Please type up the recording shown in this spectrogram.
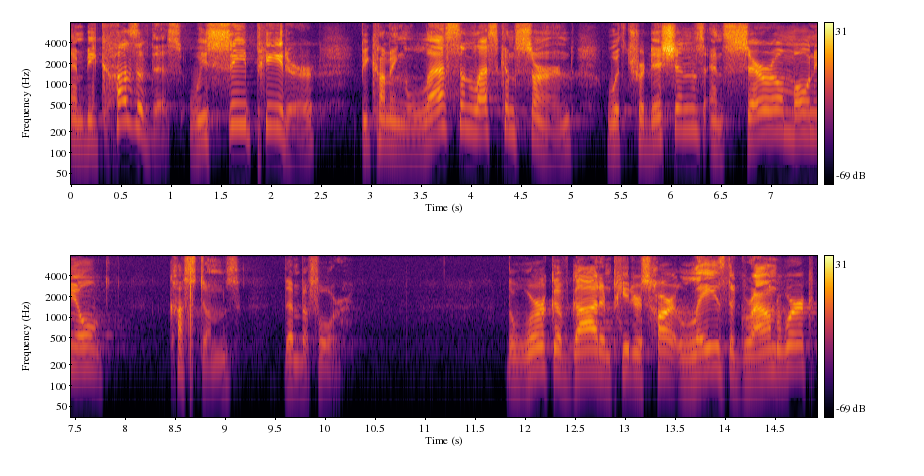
And because of this, we see Peter becoming less and less concerned with traditions and ceremonial customs than before. The work of God in Peter's heart lays the groundwork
